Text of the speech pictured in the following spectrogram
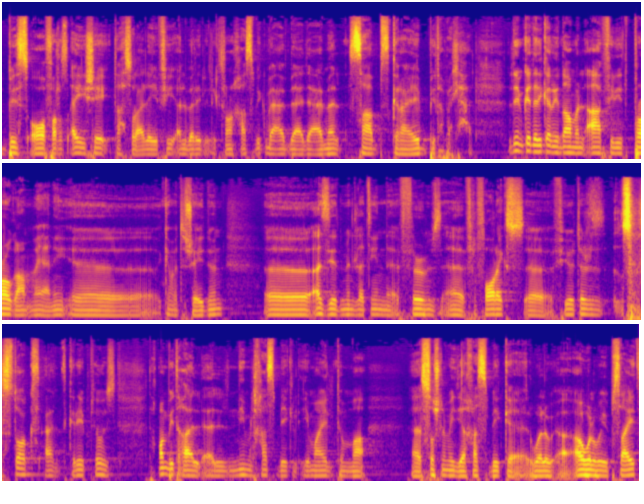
best offers أي شيء تحصل عليه في البريد الإلكتروني الخاص بك بعد عمل subscribe بطبيعة الحال. لديهم كذلك نظام ال affiliate program يعني آه كما تشاهدون آه أزيد من 30 firms آه في ال forex futures stocks and cryptos تقوم بإدخال ال name الخاص بك الإيميل ثم آه، ال social media الخاص بك أو ال website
